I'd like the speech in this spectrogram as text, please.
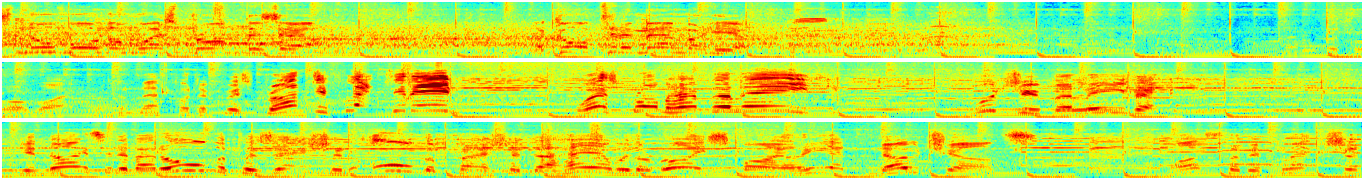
It's no more than West Brom deserve. A goal to remember here. Left footer all right for the left footer. Chris Brunt deflected in. West Brom have the lead. Would you believe it? United have had all the possession, all the pressure. De Gea with a wry smile. He had no chance. Once the deflection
